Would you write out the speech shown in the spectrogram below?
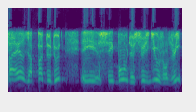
faire, il n'y a pas de doute. Et c'est beau de souligner aujourd'hui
